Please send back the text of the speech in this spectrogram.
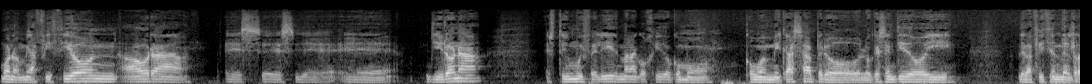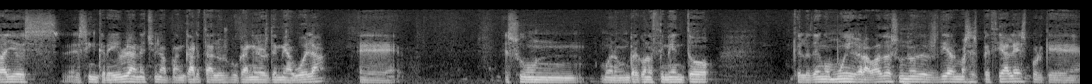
bueno, mi afición ahora es, es, eh, eh, Girona, estoy muy feliz, me han acogido como, como en mi casa, pero lo que he sentido hoy de la afición del Rayo es, es increíble, han hecho una pancarta a los bucaneros de mi abuela, eh, es un, bueno, un reconocimiento que lo tengo muy grabado, es uno de los días más especiales porque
